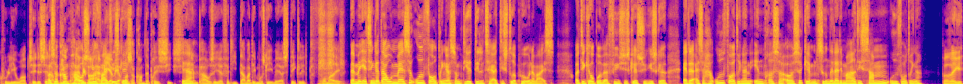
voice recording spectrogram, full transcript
kunne leve op til det, selvom Og så vi, kom ville pausen bare jo have mere faktisk, mere. Og så kom der præcis ja. en pause, ja, fordi der var det måske ved at stikke lidt for meget af. Hvad med, jeg tænker, der er jo en masse udfordringer, som de her deltagere, de støder på undervejs. Og det kan jo både være fysiske og psykiske. Er der, altså, har udfordringerne ændret sig også gennem tiden, eller er det meget de samme udfordringer? Frederikke,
